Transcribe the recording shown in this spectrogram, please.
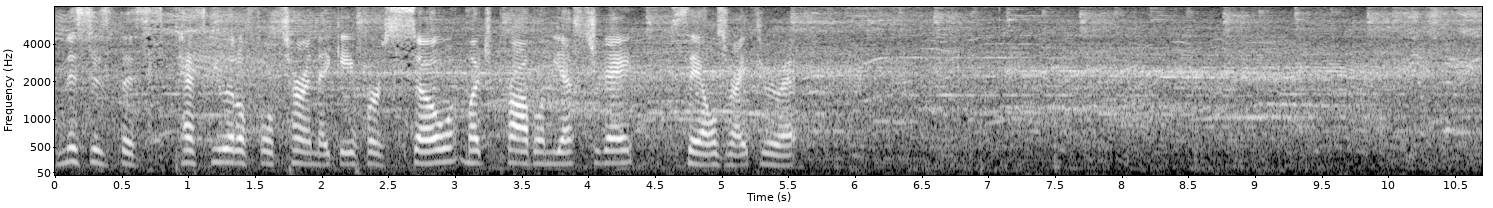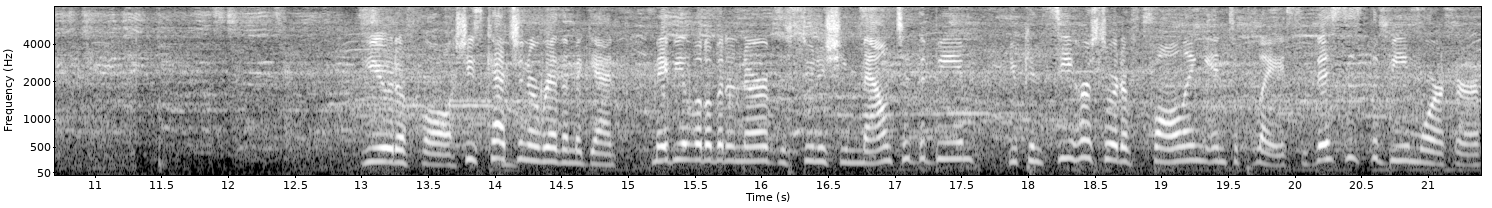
And this is this pesky little full turn that gave her so much problem yesterday. Sails right through it. Beautiful. She's catching her rhythm again. Maybe a little bit of nerves as soon as she mounted the beam. You can see her sort of falling into place. This is the beam worker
